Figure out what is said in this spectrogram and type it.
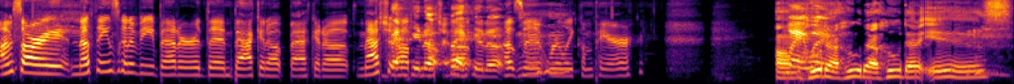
I'm sorry, nothing's gonna be better than back it up, back it up, match it back up, it up, back it up. Doesn't Mhm. really compare. Um, Wait, who wait. that? Who that? Who that is?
